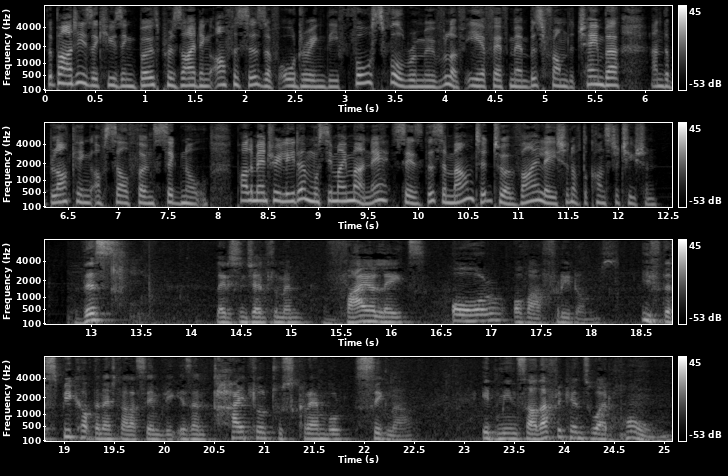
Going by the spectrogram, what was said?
The party is accusing both presiding officers of ordering the forceful removal of EFF members from the chamber and the blocking of cell phone signal. Parliamentary leader Mmusi Maimane says this amounted to a violation of the constitution. This, ladies and gentlemen, violates all of our freedoms. If the Speaker of the National Assembly is entitled to scramble signal, it means South Africans who are at home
